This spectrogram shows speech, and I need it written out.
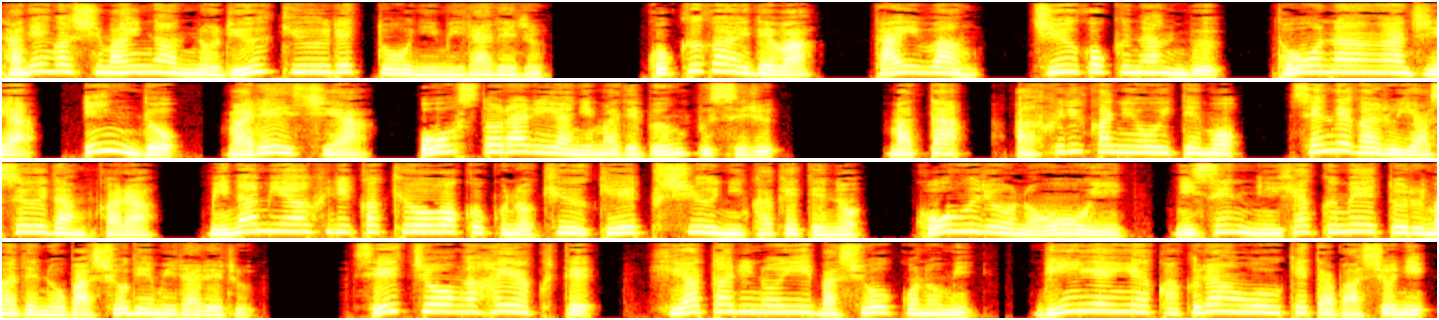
種子島以南の琉球列島に見られる。国外では台湾、中国南部、東南アジア、インド、マレーシア、オーストラリアにまで分布する。また、アフリカにおいても、セネガルやスーダンから南アフリカ共和国の旧ケープ州にかけての降雨量の多い2200メートルまでの場所で見られる。成長が早くて日当たりのいい場所を好み、林園や格乱を受けた場所に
